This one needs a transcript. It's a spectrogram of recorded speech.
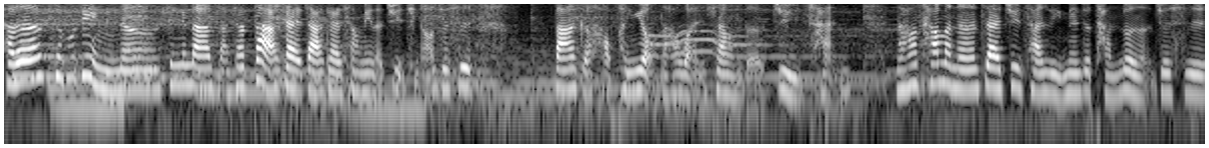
好的，这部电影呢，先跟大家讲一下大概大概上面的剧情啊，就是 八个好朋友，然后晚上的聚餐，然后他们呢在聚餐里面就谈论了，就是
